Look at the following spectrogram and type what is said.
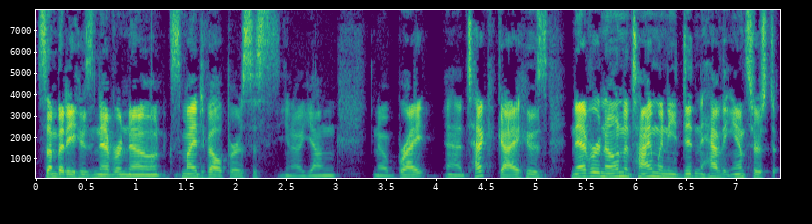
somebody who's never known. Because my developer is this, you know, young, you know, bright uh, tech guy who's never known a time when he didn't have the answers to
